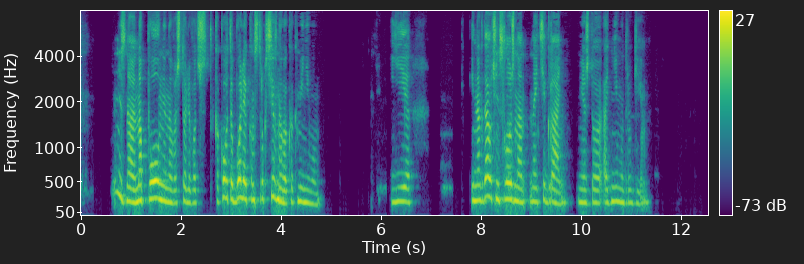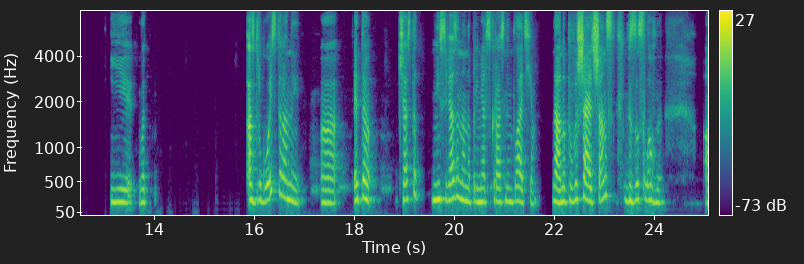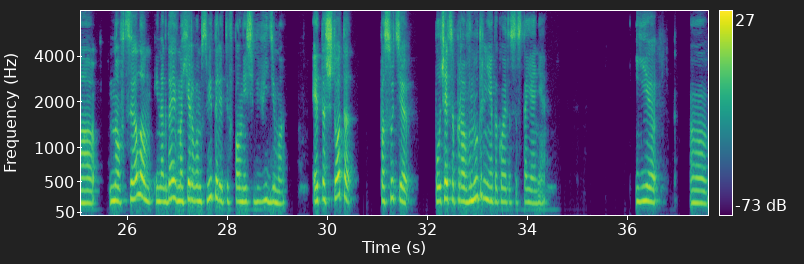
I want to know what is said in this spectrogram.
ну, не знаю, наполненного, что ли, вот какого-то более конструктивного, как минимум. И иногда очень сложно найти грань между одним и другим. И вот, а с другой стороны, а, это часто не связано, например, с красным платьем. Да, оно повышает шанс, безусловно. А, но в целом иногда и в махеровом свитере ты вполне себе видима. Это что-то, по сути, получается про внутреннее какое-то состояние. И Э,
